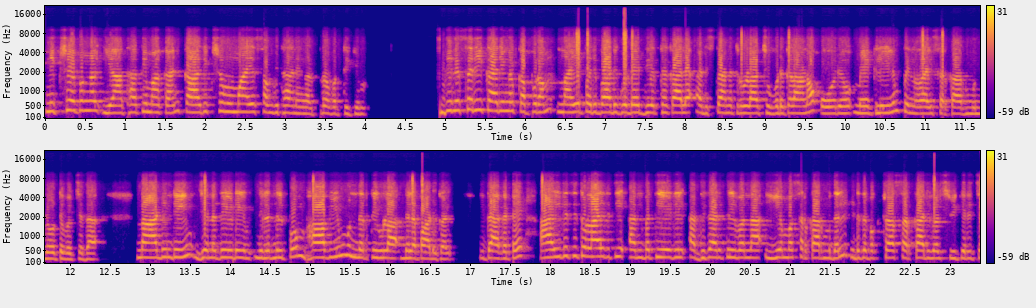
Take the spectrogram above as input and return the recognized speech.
നിക്ഷേപങ്ങൾ യാഥാർത്ഥ്യമാക്കാൻ കാര്യക്ഷമമായ സംവിധാനങ്ങൾ പ്രവർത്തിക്കും. ദിനസരി കാര്യങ്ങൾക്കപ്പുറം നയപരിപാടികളുടെ ദീർഘകാല അടിസ്ഥാനത്തിലുള്ള ചുവടുകളാണ് ഓരോ മേഖലയിലും പിണറായി സർക്കാർ മുന്നോട്ട് വെച്ചത്. നാടിന്റെയും ജനതയുടെയും നിലനിൽപ്പും ഭാവിയും മുൻനിർത്തിയുള്ള നിലപാടുകൾ. ഇതാകട്ടെ. ആയിരത്തി തൊള്ളായിരത്തി അൻപത്തിയേഴിൽ അധികാരത്തിൽ വന്ന ഇ എം എസ് സർക്കാർ മുതൽ ഇടതുപക്ഷ സർക്കാരുകൾ സ്വീകരിച്ച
